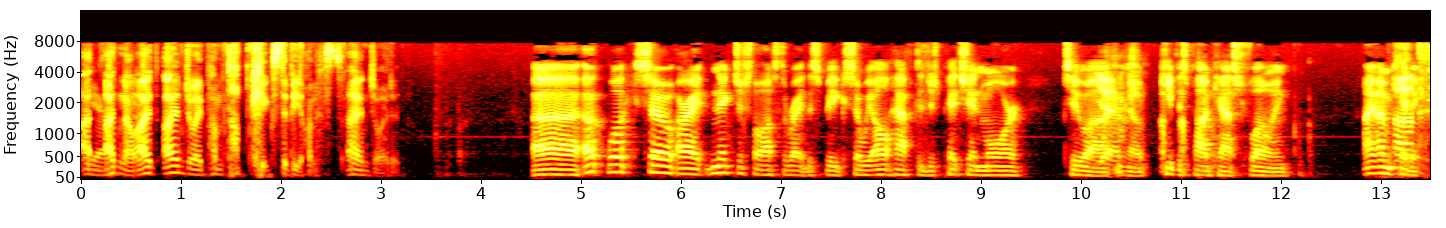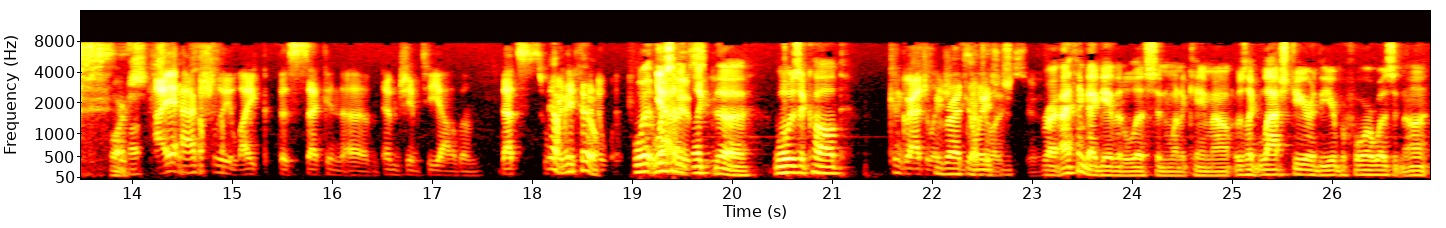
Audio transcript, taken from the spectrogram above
I, Yeah. I don't know. I, I enjoyed Pumped Up Kicks, to be honest. I enjoyed it. Uh, oh, well, so, all right, Nick just lost the right to speak, so we all have to just pitch in more to, uh, Yeah. you know, keep this podcast flowing. I, I'm kidding, Um, of course. I actually like the second uh, MGMT album. That's Yeah, where me they kinda too. What, yeah, wasn't it it's- like the, what was it called? Congratulations. Congratulations. Yeah. Right, I think I gave it a listen when it came out. It was like last year or the year before, was it not?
